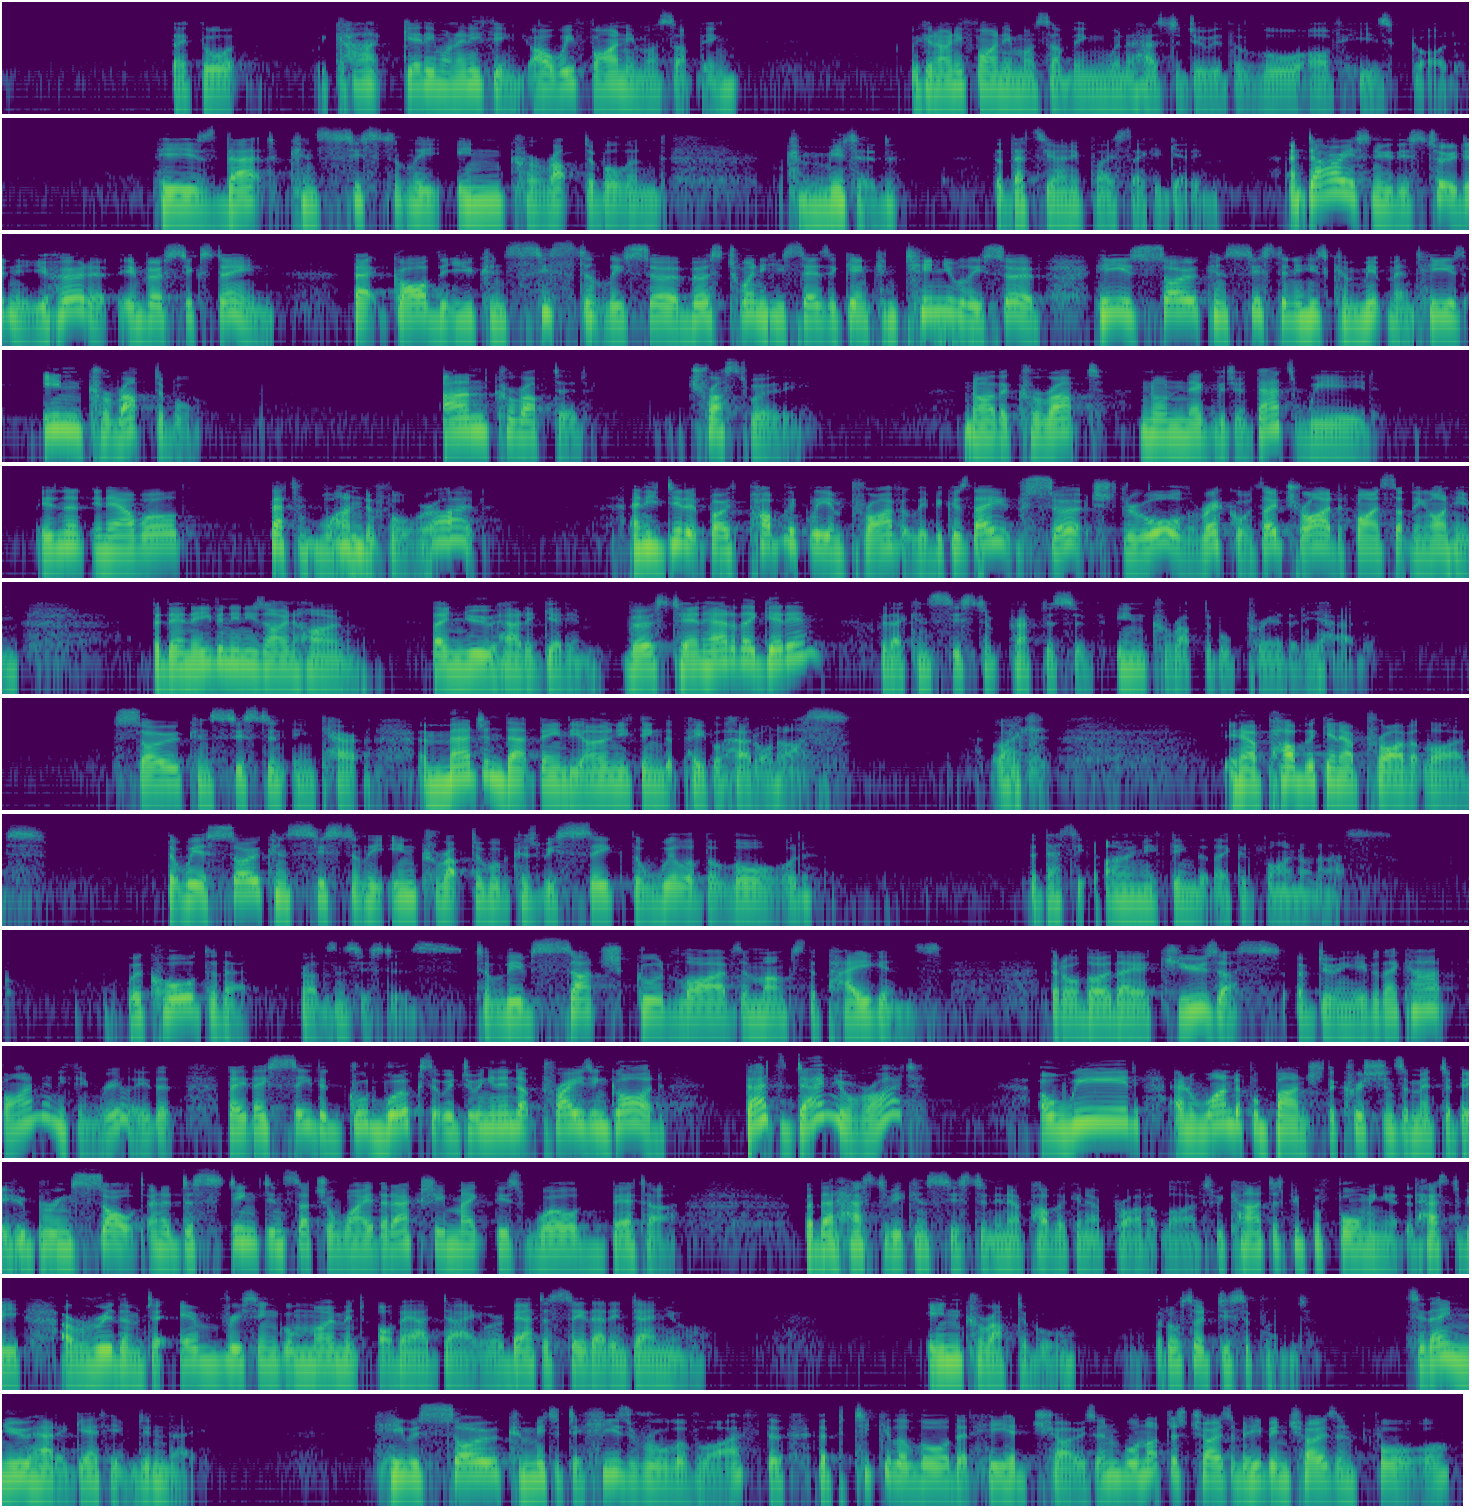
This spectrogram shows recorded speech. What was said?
they thought, we can't get him on anything. Oh, we find him on something. We can only find him on something when it has to do with the law of his God. He is that consistently incorruptible and committed that that's the only place they could get him. And Darius knew this too, didn't he? You heard it in verse 16 that God that you consistently serve. Verse 20, he says again, continually serve. He is so consistent in his commitment, he is incorruptible, uncorrupted, trustworthy, neither corrupt nor negligent. That's weird, isn't it, in our world? That's wonderful, right? And he did it both publicly and privately because they searched through all the records. They tried to find something on him. But then, even in his own home, they knew how to get him. Verse 10 how do they get him? With that consistent practice of incorruptible prayer that he had. So consistent in character. Imagine that being the only thing that people had on us. Like in our public and our private lives, that we are so consistently incorruptible because we seek the will of the Lord that that's the only thing that they could find on us. We're called to that, brothers and sisters, to live such good lives amongst the pagans that although they accuse us of doing evil, they can't find anything really. That they, they see the good works that we're doing and end up praising God. That's Daniel, right? A weird and wonderful bunch the Christians are meant to be, who bring salt and are distinct in such a way that actually make this world better but that has to be consistent in our public and our private lives. We can't just be performing it, it has to be a rhythm to every single moment of our day. We're about to see that in Daniel. Incorruptible, but also disciplined. See, they knew how to get him, didn't they? He was so committed to his rule of life, the, the particular law that he had chosen. Well, not just chosen, but he'd been chosen for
